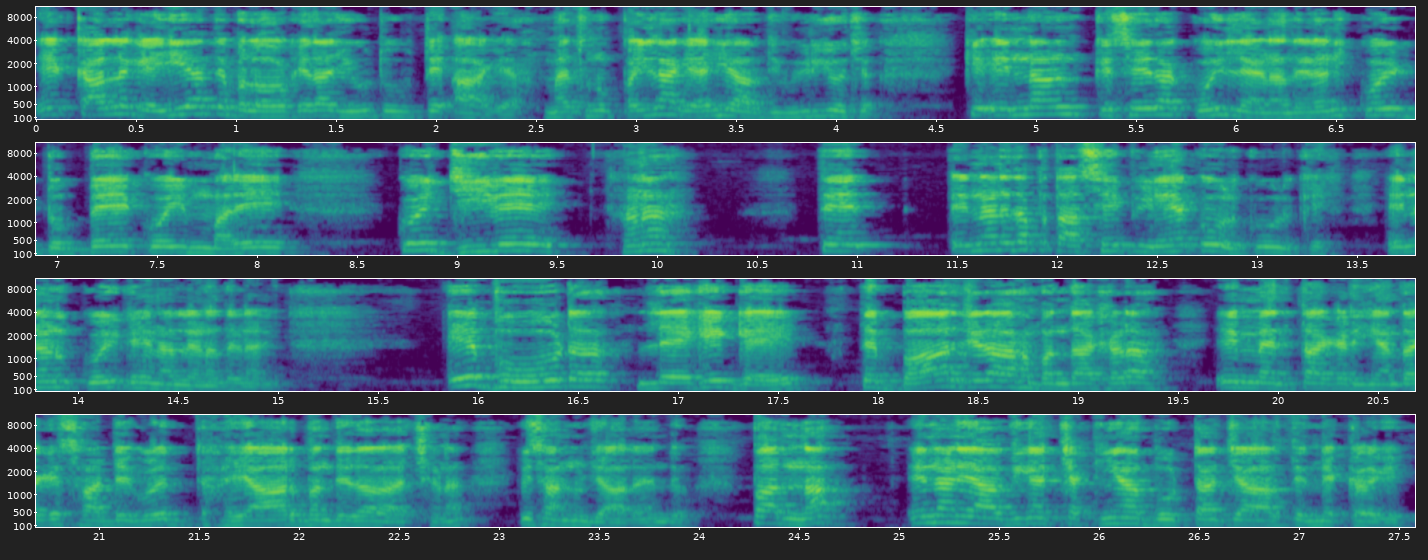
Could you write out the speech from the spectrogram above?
ਇਹ ਕੱਲ ਗਈ ਆ ਤੇ ਬਲੌਗ ਇਹਦਾ YouTube ਤੇ ਆ ਗਿਆ। ਮੈਂ ਤੁਹਾਨੂੰ ਪਹਿਲਾਂ ਕਿਹਾ ਸੀ ਆਪਦੀ ਵੀਡੀਓ 'ਚ ਕਿ ਇਹਨਾਂ ਨੂੰ ਕਿਸੇ ਦਾ ਕੋਈ ਲੈਣਾ ਦੇਣਾ ਨਹੀਂ, ਕੋਈ ਡੁੱਬੇ, ਕੋਈ ਮਰੇ, ਕੋਈ ਜੀਵੇ, ਹਨਾ? ਤੇ ਇਹਨਾਂ ਨੇ ਤਾਂ ਪਤਾਸੇ ਪੀਣੇ ਆ ਘੋਲ ਘੋਲ ਕੇ। ਇਹਨਾਂ ਨੂੰ ਕੋਈ ਕਿਸੇ ਨਾਲ ਲੈਣਾ ਦੇਣਾ ਨਹੀਂ। ਇਹ ਵੋਟ ਲੈ ਕੇ ਗਏ ਤੇ ਬਾਹਰ ਜਿਹੜਾ ਆਹ ਬੰਦਾ ਖੜਾ, ਇਹ ਮਿਹਨਤਾਂ ਕਰੀ ਜਾਂਦਾ ਕਿ ਸਾਡੇ ਕੋਲੇ ਹਜ਼ਾਰ ਬੰਦੇ ਦਾ ਰਾਸ਼ਨ ਆ, ਵੀ ਸਾਨੂੰ ਜਾ ਰਹਿਣ ਦਿਓ। ਪਰ ਨਾ, ਇਹਨਾਂ ਨੇ ਆਪਦੀਆਂ ਚੱਕੀਆਂ ਵੋਟਾਂ ਚਾਰ ਤੇ ਨਿਕਲ ਗਏ।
